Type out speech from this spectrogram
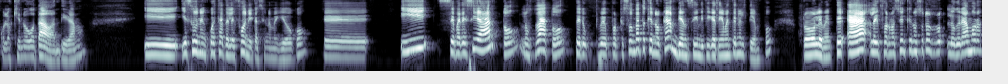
o los que no votaban, digamos. Y, y esa es una encuesta telefónica, si no me equivoco. Eh, y se parecía harto los datos, pero, porque son datos que no cambian significativamente en el tiempo, probablemente, a la información que nosotros logramos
